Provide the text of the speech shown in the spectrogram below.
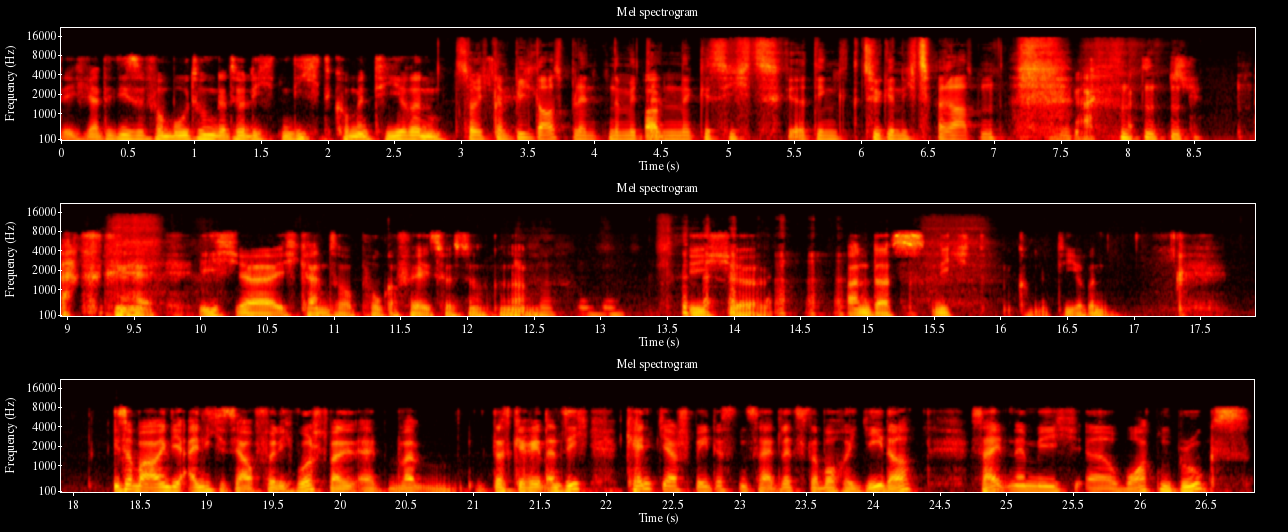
ich werde diese Vermutung natürlich nicht kommentieren. Soll ich dein Bild ausblenden, damit Aber deine Gesichtszüge nichts verraten? Ach, ich, äh, ich kann so Pokerface, weißt du, sagen. Ich äh, kann das nicht kommentieren. Ist aber eigentlich, eigentlich ist ja auch völlig wurscht, weil äh, das Gerät an sich kennt ja spätestens seit letzter Woche jeder. Seit nämlich äh, Wharton Brooks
